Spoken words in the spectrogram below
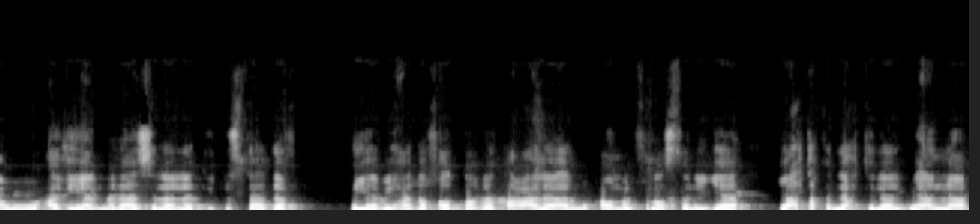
أو هذه المنازل التي تستهدف هي بهدف الضغط على المقاومة الفلسطينية. يعتقد الاحتلال بأن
